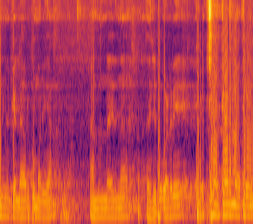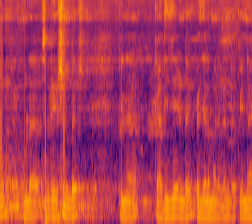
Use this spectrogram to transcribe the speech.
നിങ്ങൾക്കെല്ലാവർക്കും അറിയാം. അന്നുണ്ടായിരുന്ന അതിലിപ്പോൾ വളരെ കുറച്ച് ആൾക്കാർ മാത്രമാണ് നമ്മുടെ സുരേഷുണ്ട്. പിന്നെ ഖദീജയുണ്ട് കല്യാണ മകളുണ്ട് പിന്നെ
